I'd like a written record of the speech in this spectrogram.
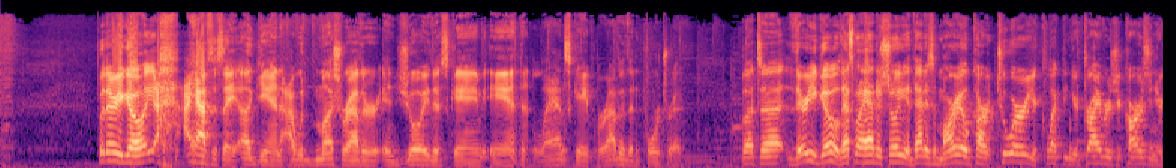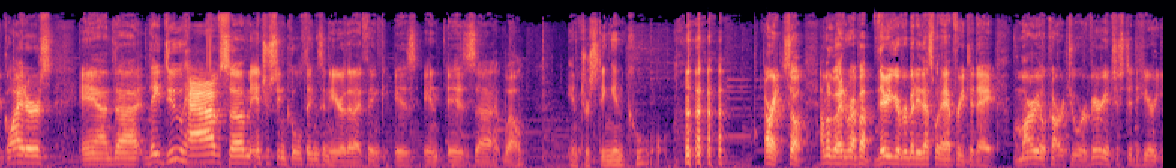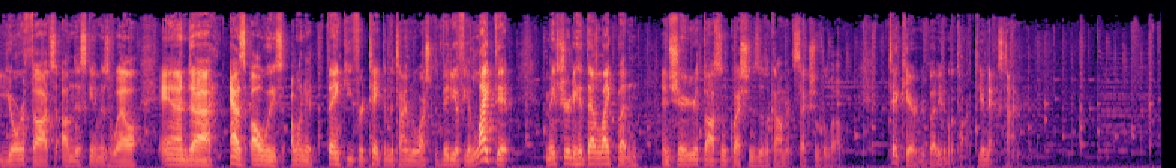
But there you go. Yeah, I have to say, again, I would much rather enjoy this game in landscape rather than portrait. But uh, there you go. That's what I had to show you. That is a Mario Kart Tour. You're collecting your drivers, your cars, and your gliders. And uh, they do have some interesting, cool things in here that I think is in is uh, well, interesting and cool. All right, so I'm gonna go ahead and wrap up. There you go, everybody. That's what I have for you today. Mario Kart Tour. Very interested to hear your thoughts on this game as well. And uh, as always, I want to thank you for taking the time to watch the video. If you liked it, make sure to hit that like button and share your thoughts and questions in the comments section below. Take care, everybody, and we'll talk to you next time.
